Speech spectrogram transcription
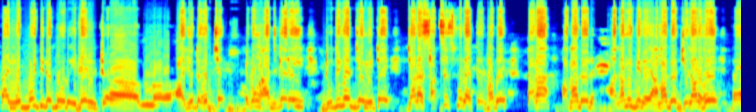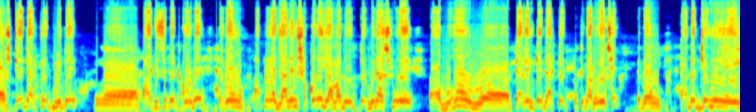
প্রায় নব্বইটির ওপর ইভেন্ট আয়োজিত হচ্ছে। এবং আজকের এই দুদিনের যে মিটে যারা সাকসেসফুল অ্যাথলেট হবে, তারা আমাদের আগামী দিনে আমাদের জেলার হয়ে স্টেট অ্যাথলেট মিটে পার্টিসিপেট করবে এবং আপনারা জানেন সকলেই যে আমাদের উত্তর দিনাজপুরে বহু ট্যালেন্টেড অ্যাথলেট প্রতিভা রয়েছে এবং তাদের জন্যই এই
